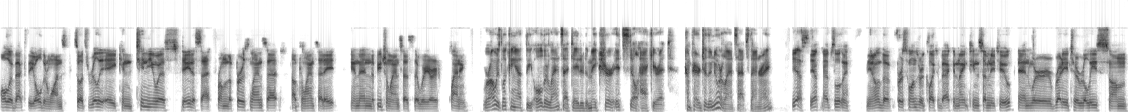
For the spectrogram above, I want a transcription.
all the way back to the older ones. So it's really a continuous data set from the first Landsat up to Landsat 8 and then the future Landsats that we are planning. We're always looking at the older Landsat data to make sure it's still accurate compared to the newer Landsats, then, right? Yes, yep, absolutely. You know, the first ones were collected back in 1972, and we're ready to release um,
